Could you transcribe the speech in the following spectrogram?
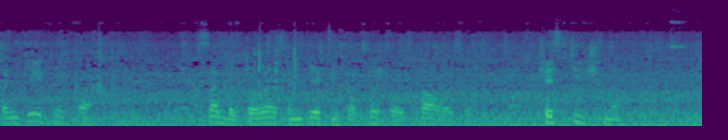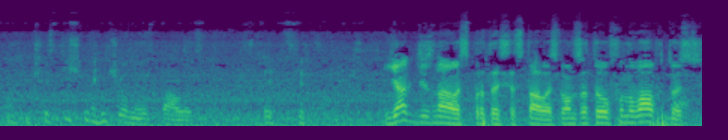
сантехніка, все БТВ, сантехніка, все, що залишилося. Частично. Частично нічого не залишилося. Як дізнались про те, що сталося? Вам зателефонував хтось?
